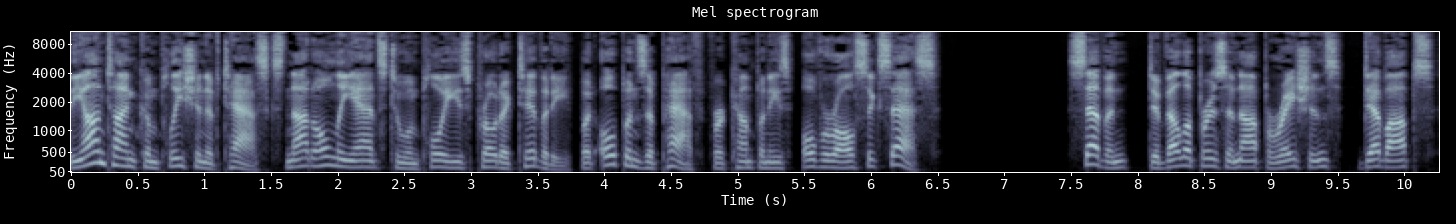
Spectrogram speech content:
The on time completion of tasks not only adds to employees' productivity but opens a path for companies' overall success. 7. Developers and operations, DevOps,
